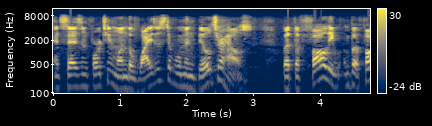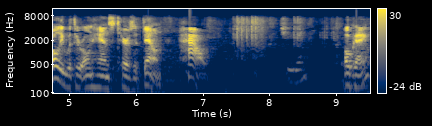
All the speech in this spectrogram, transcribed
It says in 14.1, the wisest of women builds her house, but the folly, but folly with her own hands tears it down. How? Cheating, Okay.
